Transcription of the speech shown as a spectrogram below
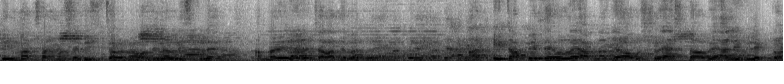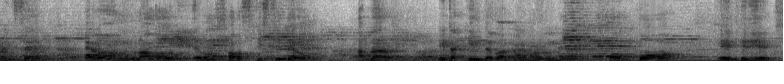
তিন মাস, ছয় মাসের বেশি চলে না। অরিজিনাল ডিসপ্লে আপনারা এভাবে চালাতে পারবেন। আর এটা পেতে হলে আপনাকে অবশ্যই আসতে হবে আলিফ ইলেকট্রনিক্সে এবং নগদ এবং সহজ কিস্তিতেও আপনার এটা কিনতে পারবেন। অপো এ থ্রি এক্স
